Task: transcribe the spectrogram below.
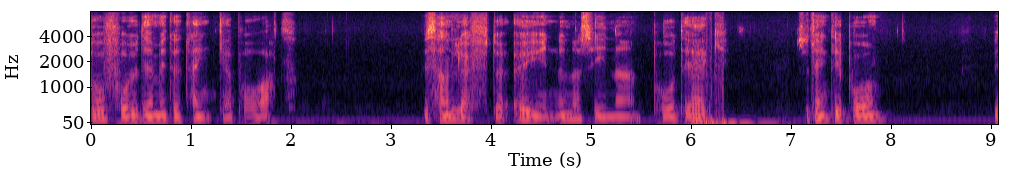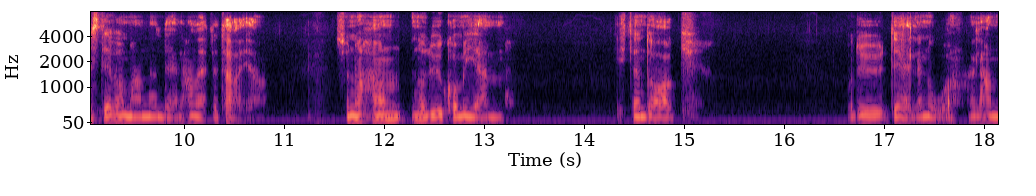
da får jo det meg til å tenke på at hvis han løfter øynene sine på deg, så tenkte jeg på hvis det var mannen din, han heter Terje. Så når, han, når du kommer hjem etter en dag, og du deler noe, eller han,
